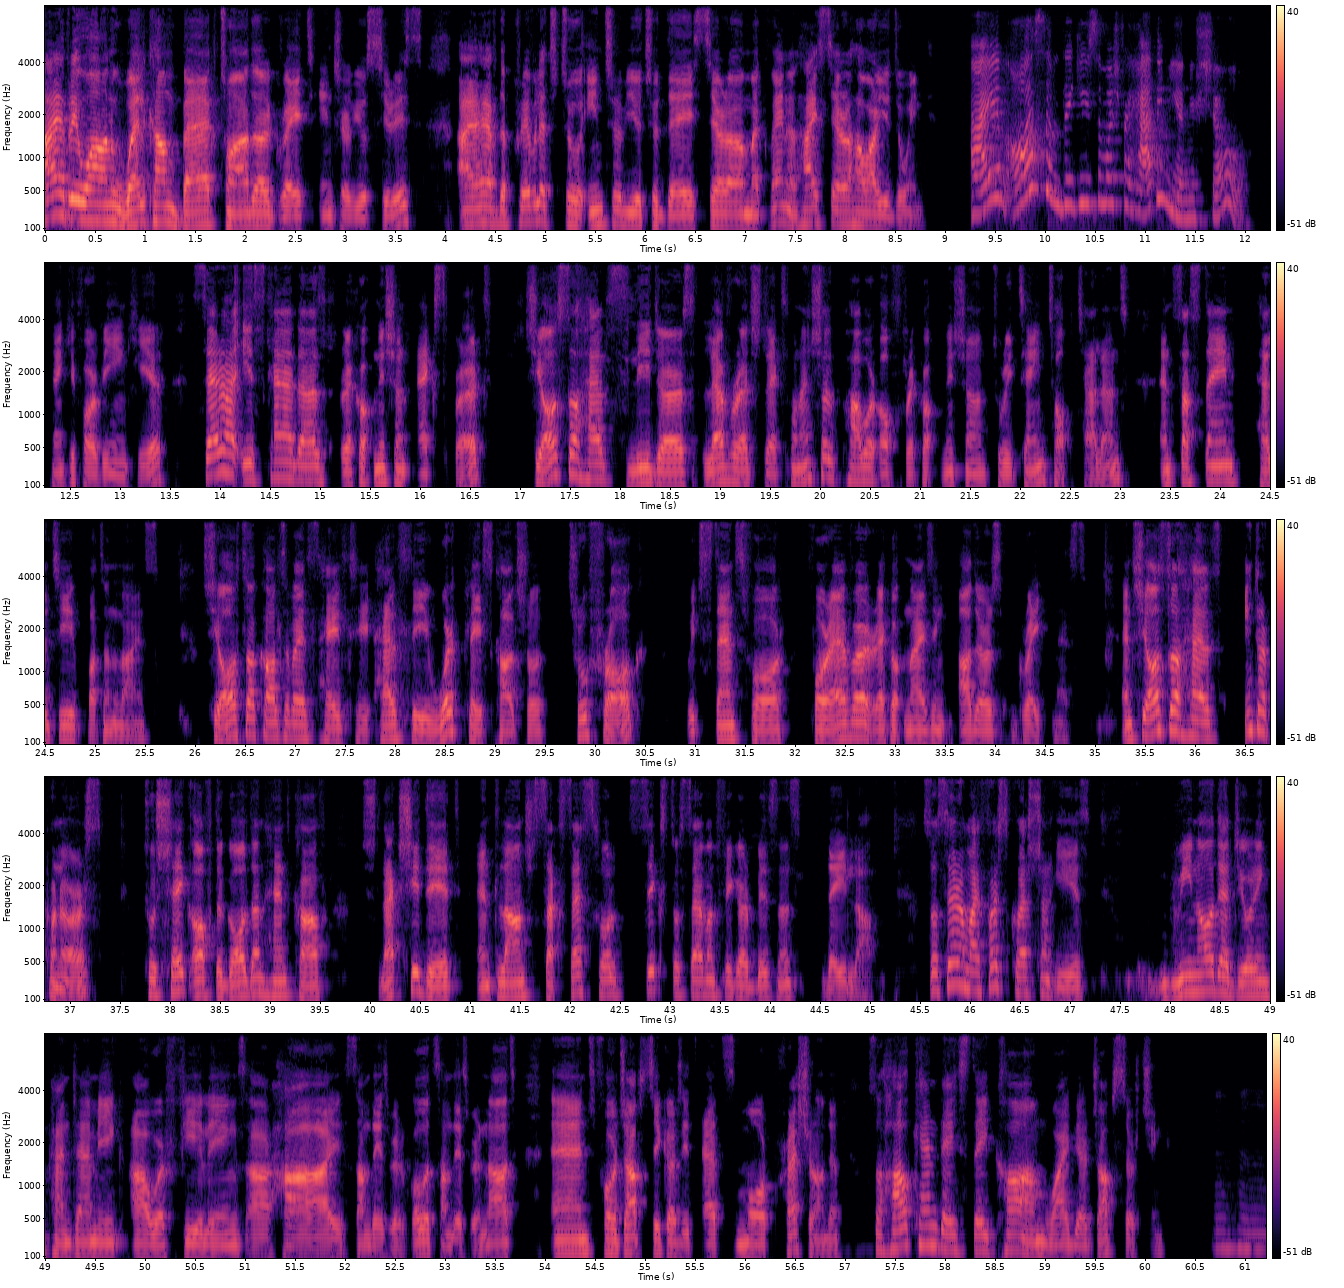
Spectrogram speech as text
Hi, everyone. Welcome back to another great interview series. I have the privilege to interview today Sarah McVanel. Hi, Sarah. How are you doing? I am awesome. Thank you so much for having me on your show. Thank you for being here. Sarah is Canada's recognition expert. She also helps leaders leverage the exponential power of recognition to retain top talent and sustain healthy bottom lines. She also cultivates healthy, healthy workplace culture through FROG, which stands for Forever Recognizing Others' Greatness. And she also helps entrepreneurs to shake off the golden handcuff like she did and launch successful six to seven figure business they love. So Sarah, my first question is, we know that during pandemic, our feelings are high. Some days we're good, some days we're not. And for job seekers, it adds more pressure on them. So how can they stay calm while they're job searching? Mm-hmm.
